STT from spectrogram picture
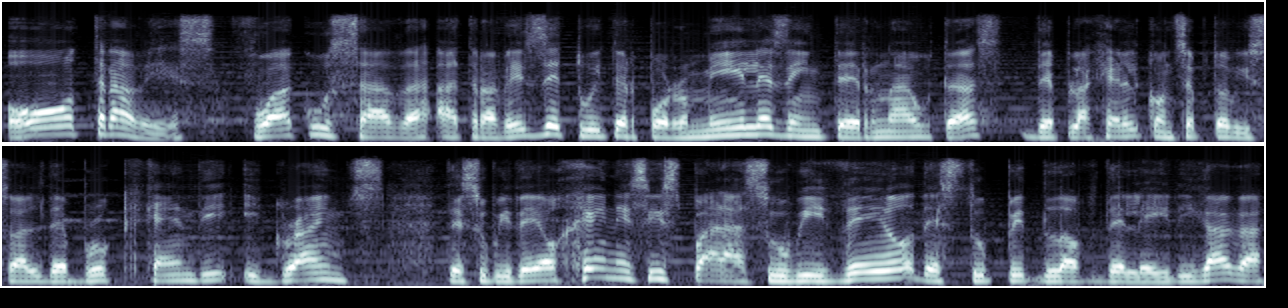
otra vez fue acusada a través de Twitter por miles de internautas de plagiar el concepto visual de Brooke Candy y Grimes de su video Genesis para su video de Stupid Love de Lady Gaga.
